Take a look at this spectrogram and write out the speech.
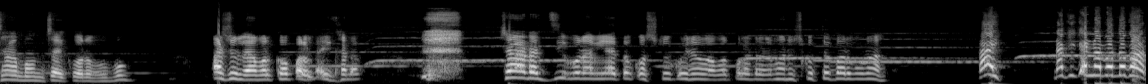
যা মন চাই করো বুবু আসলে আমার কপালটাই খারাপ। সারাটা জীবন আমি এত কষ্ট করেও আমার পোলাটারে মানুষ করতে পারব না। এই নাকি কান্না বন্ধ কর?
